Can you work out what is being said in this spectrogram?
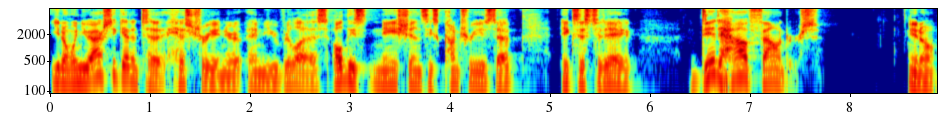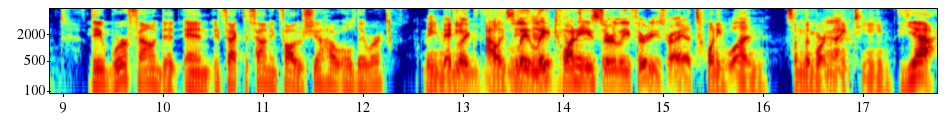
you know, when you actually get into history and you and you realize all these nations, these countries that exist today, did have founders. You know, they were founded, and in fact, the founding fathers. You know how old they were? I mean, many Like Alexander late late twenties, early thirties, right? yeah, 21. Some of them were 19. Yeah,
